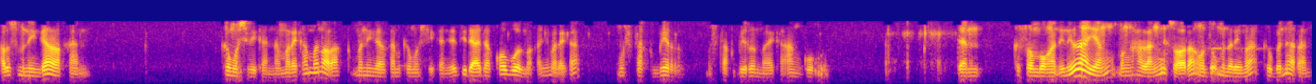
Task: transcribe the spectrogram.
harus meninggalkan kemusyrikan. Nah, mereka menolak meninggalkan kemusyrikan. Jadi tidak ada kobul, makanya mereka mustakbir, mustakbirun mereka angkuh. Dan kesombongan inilah yang menghalangi seorang untuk menerima kebenaran.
